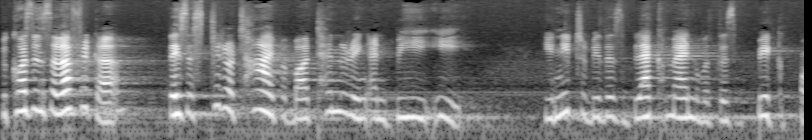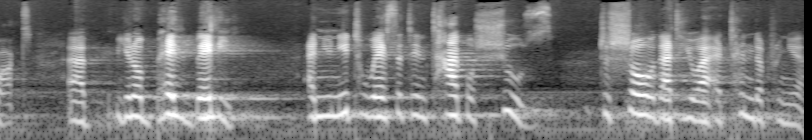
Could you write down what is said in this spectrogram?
Because in South Africa, there's a stereotype about tendering and BE. You need to be this black man with this big butt, uh, you know, belly, and you need to wear certain type of shoes to show that you are a tenderpreneur.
